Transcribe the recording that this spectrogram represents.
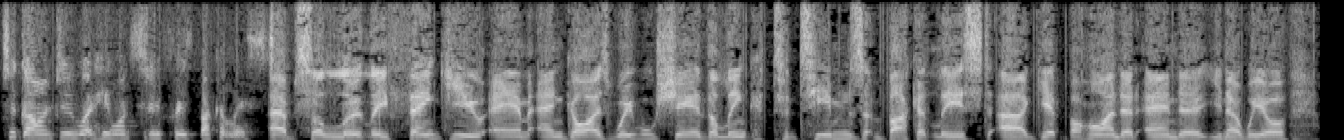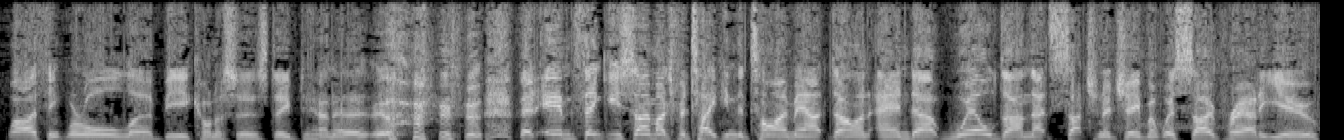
to go and do what he wants to do for his bucket list. Absolutely. Thank you, Am. And guys, we will share the link to Tim's bucket list. Uh, get behind it. And, uh, you know, we are, well, I think we're all uh, beer connoisseurs deep down. Uh, but, Em, thank you so much for taking the time out, darling. And uh, well done. That's such an achievement. We're so proud of you.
